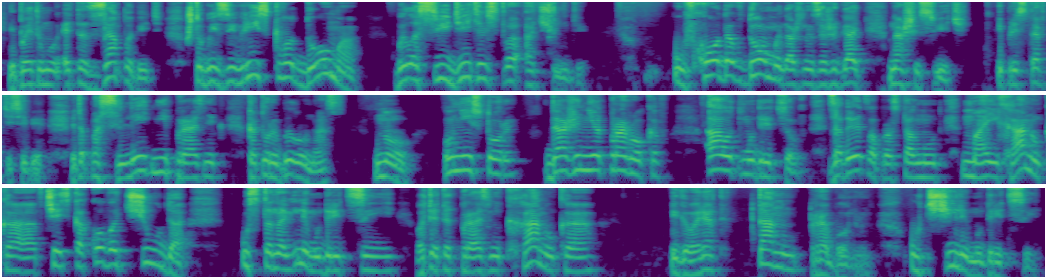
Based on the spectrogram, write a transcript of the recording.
И поэтому это заповедь, чтобы из еврейского дома было свидетельство о чуде – у входа в дом мы должны зажигать наши свечи. И представьте себе, это последний праздник, который был у нас. Но он не из Торы, даже не от пророков, а от мудрецов. Задает вопрос Талмуд. Мои Ханука, в честь какого чуда установили мудрецы вот этот праздник Ханука? И говорят, Тану Рабону. Учили мудрецы.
